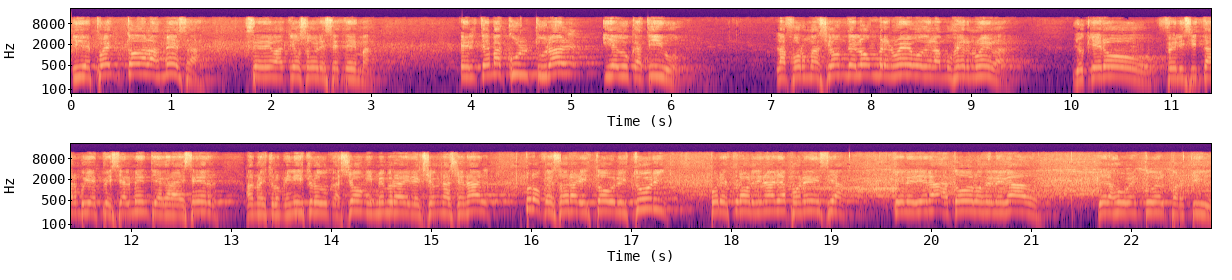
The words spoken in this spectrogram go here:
Y después en todas las mesas se debatió sobre ese tema. El tema cultural y educativo, la formación del hombre nuevo, de la mujer nueva yo quiero felicitar muy especialmente y agradecer a nuestro ministro de Educación y miembro de la Dirección Nacional, profesor Aristóbulo Isturi, por extraordinaria ponencia que le diera a todos los delegados de la juventud del partido.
